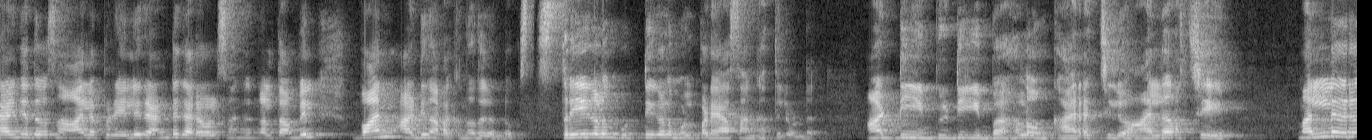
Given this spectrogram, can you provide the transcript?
കഴിഞ്ഞ ദിവസം ആലപ്പുഴയിൽ രണ്ട് കരോൾ സംഘങ്ങൾ തമ്മിൽ വൻ അടി നടക്കുന്നത് കണ്ടു. സ്ത്രീകളും കുട്ടികളും ഉൾപ്പെടെ ആ സംഘത്തിലുണ്ട്. അടിയും പിടിയും ബഹളവും കരച്ചിലും അലർച്ചയും നല്ലൊരു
